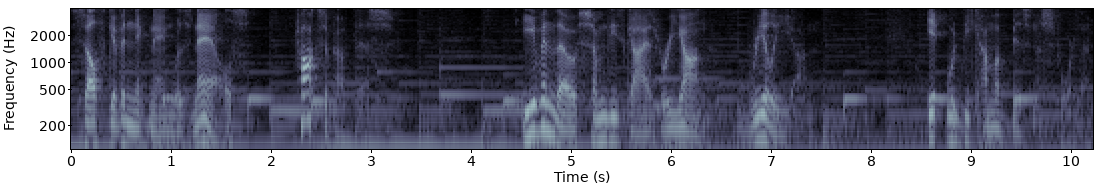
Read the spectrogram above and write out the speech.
self given nickname was Nails, talks about this. Even though some of these guys were young, really young, it would become a business for them.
